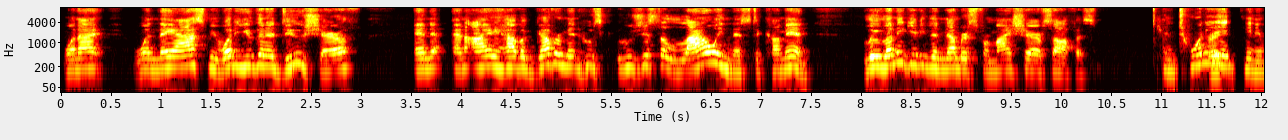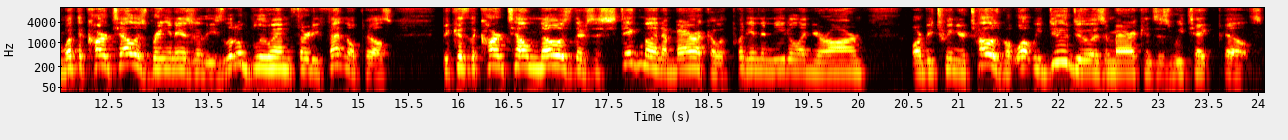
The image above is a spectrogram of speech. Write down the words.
when I when they ask me, "What are you going to do, sheriff?" and and I have a government who's who's just allowing this to come in. Lou, let me give you the numbers from my sheriff's office. In 2018, Great. and what the cartel is bringing is are these little blue M30 fentanyl pills because the cartel knows there's a stigma in America with putting a needle in your arm or between your toes. But what we do do as Americans is we take pills.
